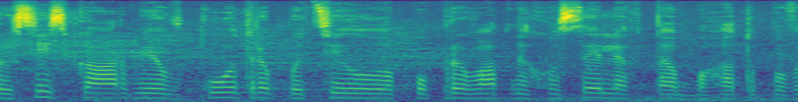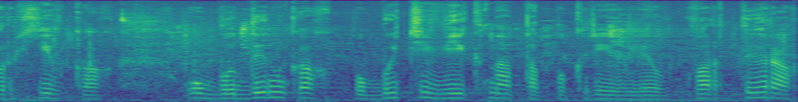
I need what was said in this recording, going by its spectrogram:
російська армія вкотре поцілила по приватних оселях та багатоповерхівках. У будинках побиті вікна та покрівлі в квартирах.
